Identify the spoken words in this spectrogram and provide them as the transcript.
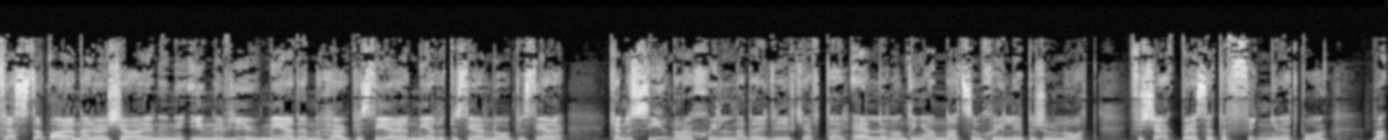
testa bara när du kör en intervju med en högpresterare, en medelpresterare, en lågpresterare. Kan du se några skillnader i drivkrafter eller någonting annat som skiljer personen åt? Försök börja sätta fingret på vad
